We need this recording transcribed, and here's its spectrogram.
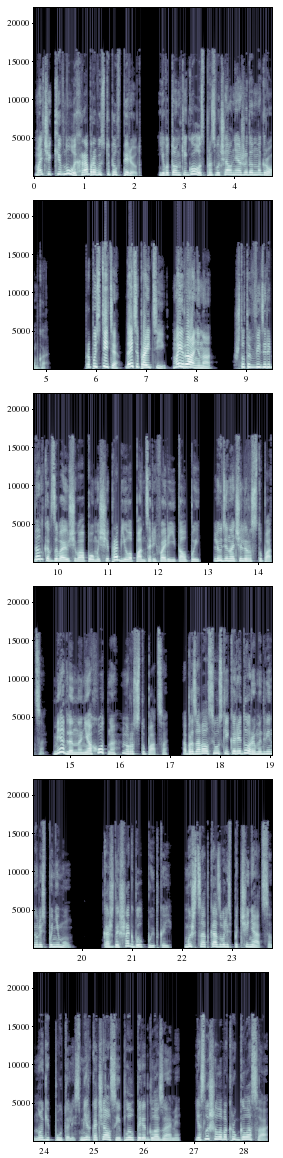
Мальчик кивнул и храбро выступил вперед. Его тонкий голос прозвучал неожиданно громко. «Пропустите! Дайте пройти! Мэй ранена!» Что-то в виде ребенка, взывающего о помощи, пробило панцирь эйфории толпы. Люди начали расступаться. Медленно, неохотно, но расступаться. Образовался узкий коридор, и мы двинулись по нему. Каждый шаг был пыткой. Мышцы отказывались подчиняться, ноги путались, мир качался и плыл перед глазами. Я слышала вокруг голоса,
